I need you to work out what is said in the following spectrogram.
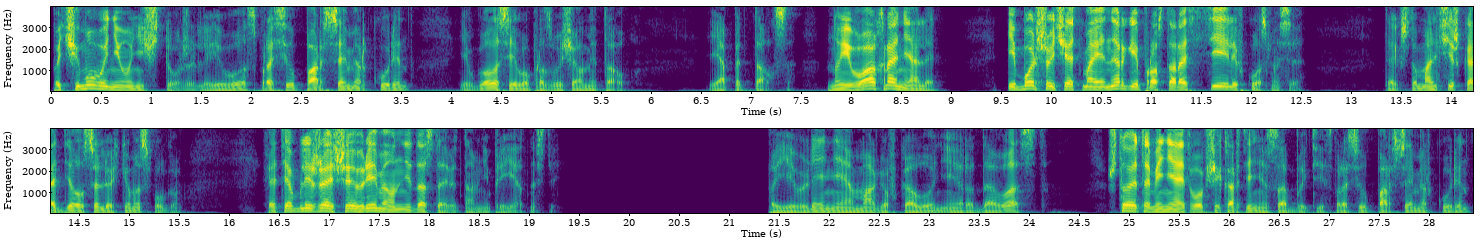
«Почему вы не уничтожили его?» — спросил Парся Меркурин, и в голосе его прозвучал металл. «Я пытался. Но его охраняли и большую часть моей энергии просто рассеяли в космосе. Так что мальчишка отделался легким испугом. Хотя в ближайшее время он не доставит нам неприятностей. Появление мага в колонии Родоваст. Что это меняет в общей картине событий? Спросил Парсия Меркурин.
